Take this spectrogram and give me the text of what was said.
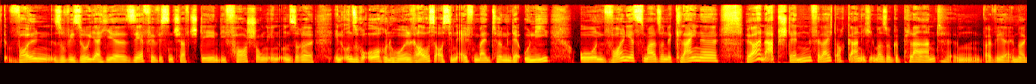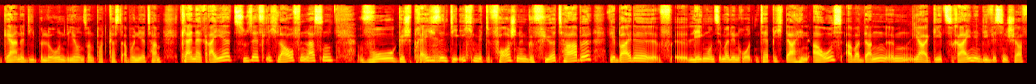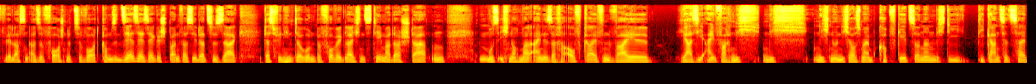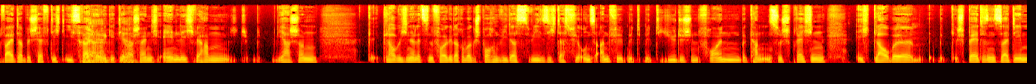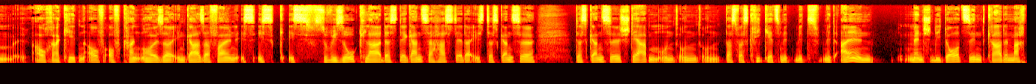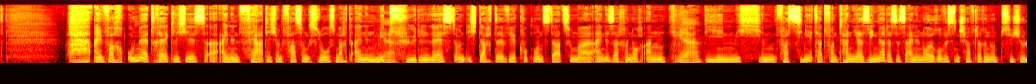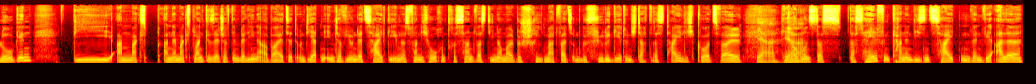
wollen sowieso ja hier sehr für Wissenschaft stehen, die Forschung in unsere, in unsere Ohren holen, raus aus den Elfenbeintürmen der Uni und wollen jetzt mal so eine kleine, ja, in Abständen, vielleicht auch gar nicht immer so geplant, ähm, weil wir ja immer gerne die belohnen, die unseren Podcast abonniert haben, kleine Reihe zusätzlich laufen lassen, wo Gespräche sind, die ich mit Forschenden geführt habe. Wir beide äh, legen uns immer den roten Teppich dahin aus, aber dann ähm, ja, geht's rein in die Wissenschaft. Wir lassen also Forschende zu Wort kommen, sind sehr, sehr, sehr gespannt, was ihr dazu sagt. Das für den Hintergrund, bevor wir gleich ins Thema da starten, muss ich noch mal eine Sache aufgreifen, weil ja, sie einfach nicht, nicht, nicht nur nicht aus meinem Kopf geht, sondern mich die, die ganze Zeit weiter beschäftigt. Israel Ja, geht dir ja. wahrscheinlich ähnlich. Wir haben ja schon glaube ich, in der letzten Folge darüber gesprochen, wie das, wie sich das für uns anfühlt, mit, mit jüdischen Freunden, Bekannten zu sprechen. Ich glaube, spätestens seitdem auch Raketen auf, auf Krankenhäuser in Gaza fallen, ist, ist, ist sowieso klar, dass der ganze Hass, der da ist, das ganze, das ganze Sterben und, und, und das, was Krieg jetzt mit, mit, mit allen Menschen, die dort sind, gerade macht, einfach unerträglich ist, einen fertig und fassungslos macht, einen mitfühlen lässt. Und ich dachte, wir gucken uns dazu mal eine Sache noch an, Ja. die mich ähm, fasziniert hat von Tanja Singer. Das ist eine Neurowissenschaftlerin und Psychologin, die am Max, an der Max-Planck-Gesellschaft in Berlin arbeitet. Und die hat ein Interview in der Zeit gegeben. Das fand ich hochinteressant, was die nochmal beschrieben hat, weil es um Gefühle geht. Und ich dachte, das teile ich kurz, weil Ja, ich ja. glaube uns, dass das helfen kann in diesen Zeiten, wenn wir alle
